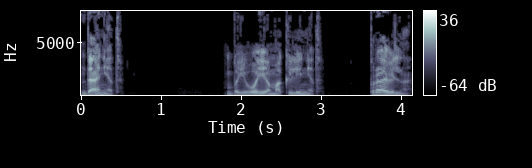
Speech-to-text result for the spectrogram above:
Да, нет? Боевой я маг или нет? Правильно.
